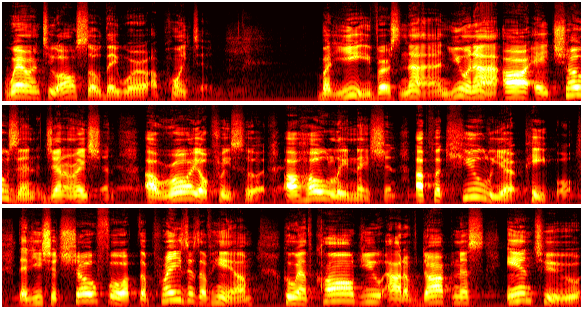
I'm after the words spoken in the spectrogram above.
whereunto also they were appointed. But ye, verse 9, you and I are a chosen generation, a royal priesthood, a holy nation, a peculiar people, that ye should show forth the praises of him who hath called you out of darkness into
